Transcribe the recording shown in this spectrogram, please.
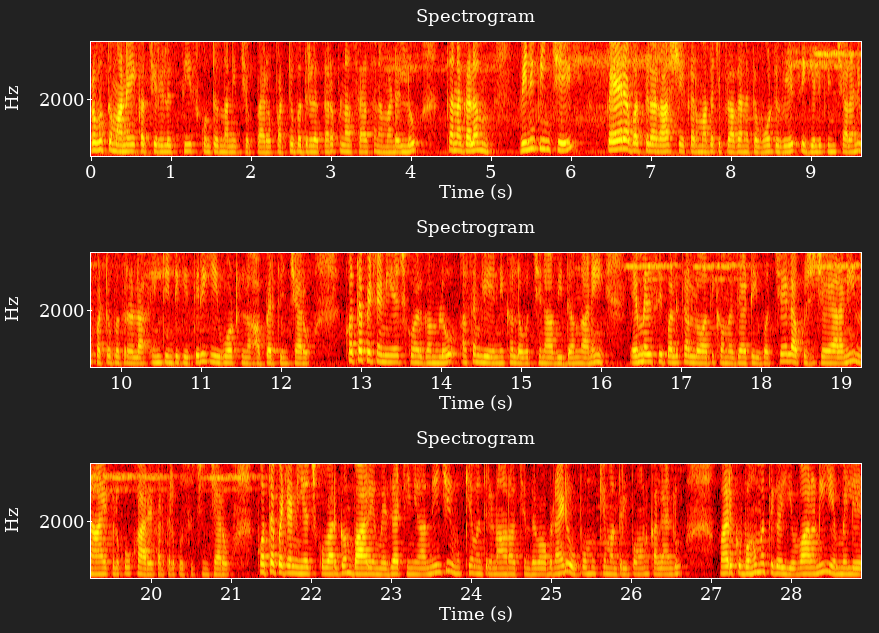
ప్రభుత్వం అనేక చర్యలు తీసుకుంటుందని చెప్పారు. పట్టుభద్రుల తరపున శాసన మండలిలో తన గలం వినిపించే పేరబత్తుల రాజశేఖర్ మొదటి ప్రాధాన్యత ఓటు వేసి గెలిపించాలని పట్టుభద్రుల ఇంటింటికి తిరిగి ఓట్లను అభ్యర్థించారు. కొత్తపేట నియోజకవర్గంలో అసెంబ్లీ ఎన్నికల్లో వచ్చిన విధంగానే ఎమ్మెల్సీ ఫలితాల్లో అధిక మెజార్టీ వచ్చేలా కృషి చేయాలని నాయకులకు కార్యకర్తలకు సూచించారు. కొత్తపేట నియోజకవర్గం భారీ మెజార్టీని అందించి ముఖ్యమంత్రి నారా చంద్రబాబు నాయుడు ఉప ముఖ్యమంత్రి పవన్ కళ్యాణ్లు వారికి బహుమతిగా ఇవ్వాలని ఎమ్మెల్యే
